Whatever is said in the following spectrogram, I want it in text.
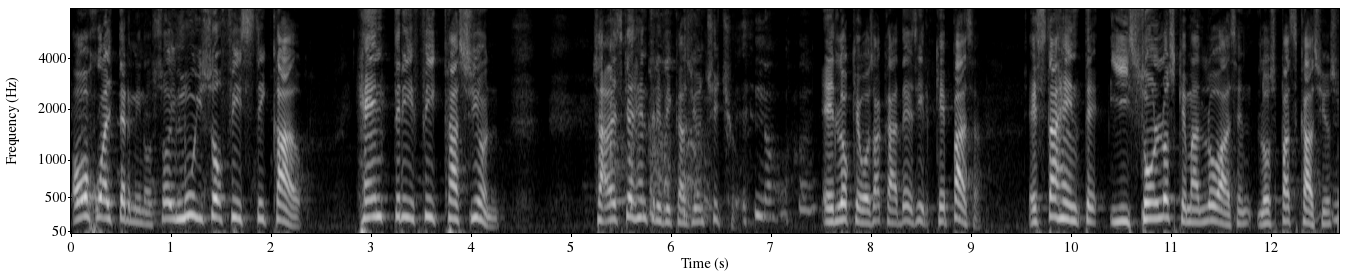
ojo al término. Soy muy sofisticado. Gentrificación. ¿Sabes qué es gentrificación, Chicho? No. Es lo que vos acabas de decir. ¿Qué pasa? Esta gente, y son los que más lo hacen, los pascasios,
